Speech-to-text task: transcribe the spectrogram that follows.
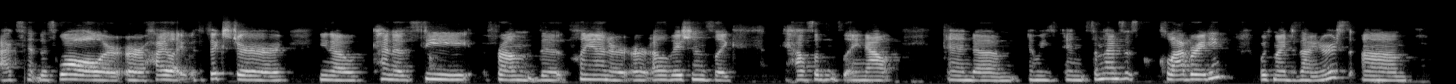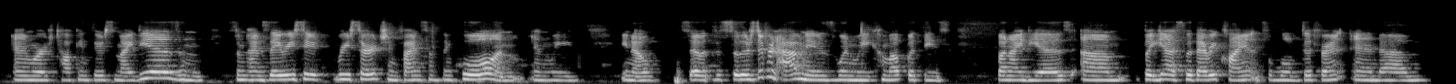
accent this wall or, or highlight with a fixture or you know kind of see from the plan or, or elevations like how something's laying out. And um, and we and sometimes it's collaborating with my designers um, and we're talking through some ideas and sometimes they research research and find something cool and and we you know so so there's different avenues when we come up with these fun ideas. Um, but yes with every client it's a little different and um,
